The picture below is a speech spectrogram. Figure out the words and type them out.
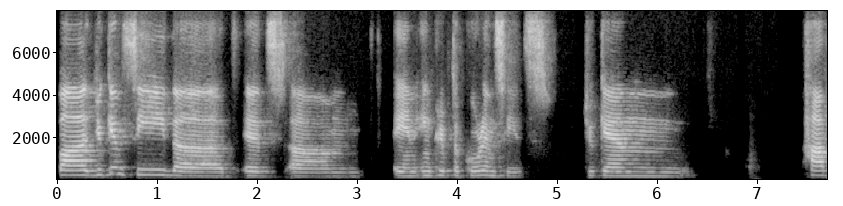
But you can see that it's um, in, in cryptocurrencies. You can have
